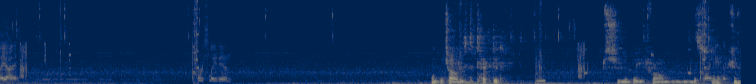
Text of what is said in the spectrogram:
Aye, aye. Force laid in. The child is detected, presumably from this direction.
